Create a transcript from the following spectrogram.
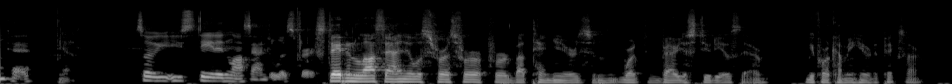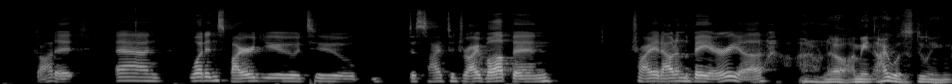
okay. Yes. So you you stayed in Los Angeles first. Stayed in Los Angeles first for, for about 10 years and worked in various studios there before coming here to Pixar. Got it. And what inspired you to decide to drive up and try it out in the Bay Area? I don't know. I mean, I was doing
